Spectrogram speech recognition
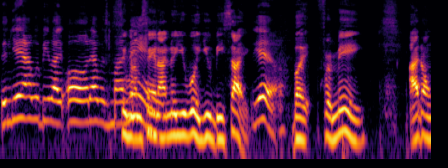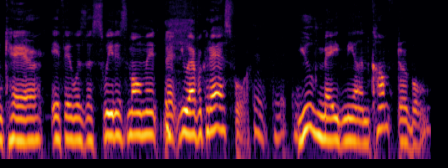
then yeah, I would be like, oh, that was my. See what I'm saying? I knew you would. You'd be psyched. Yeah. But for me, I don't care if it was the sweetest moment that you ever could ask for. Mm, mm, mm. You've made me uncomfortable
